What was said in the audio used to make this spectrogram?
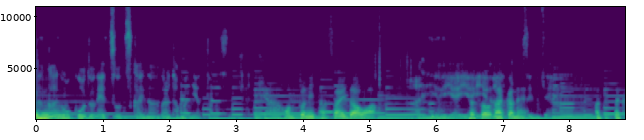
うんなんかノーコードのやつを使いながらたまにやってますね。いやー本当に多彩だわ。あいやいやいやいや。そうなんかね全然。あなんか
